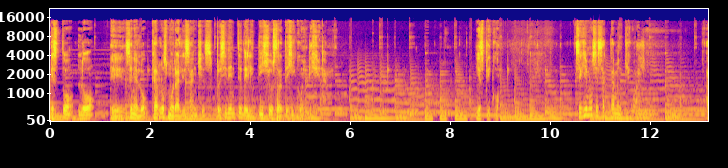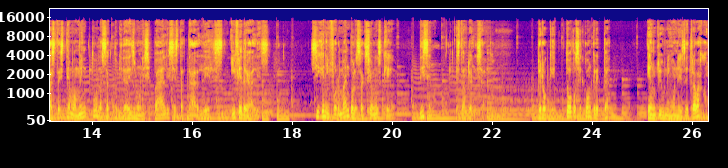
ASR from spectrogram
Esto lo eh, señaló Carlos Morales Sánchez, presidente del litigio estratégico indígena. Y explicó, seguimos exactamente igual. Hasta este momento las autoridades municipales, estatales y federales siguen informando las acciones que dicen están realizando, pero que todo se concreta en reuniones de trabajo,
